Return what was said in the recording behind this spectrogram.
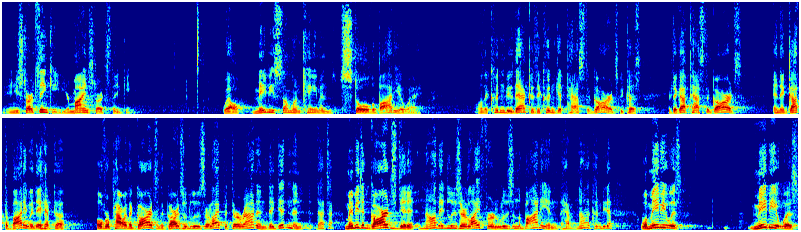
And you start thinking, your mind starts thinking, well, maybe someone came and stole the body away. Well, they couldn't do that because they couldn't get past the guards because if they got past the guards and they got the body away, they'd have to overpower the guards, and the guards would lose their life. But they're around, and they didn't. And that's maybe the guards did it. No, they'd lose their life for losing the body, and have no, it couldn't be done. Well, maybe it was, maybe it was.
